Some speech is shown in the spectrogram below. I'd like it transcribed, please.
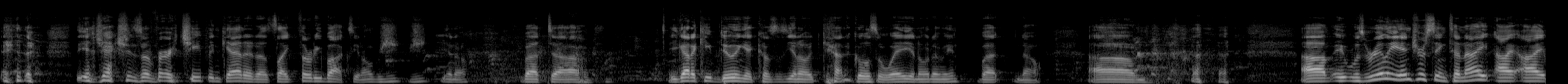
the injections are very cheap in Canada. It's like 30 bucks, you know, you know. But, uh, you got to keep doing it because you know it kind of goes away. You know what I mean? But no. Um, um, it was really interesting tonight. I, I,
